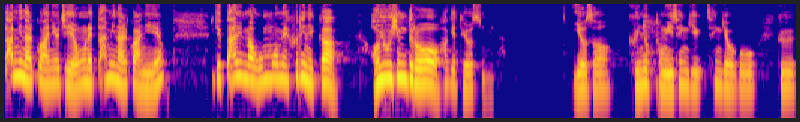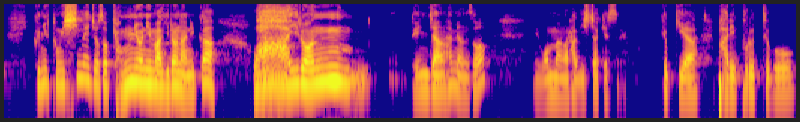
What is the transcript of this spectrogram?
땀이 날 거 아니에요? 제 영혼에 땀이 날 거 아니에요? 이렇게 땀이 막 온몸에 흐르니까 어휴 힘들어 하게 되었습니다. 이어서 근육통이 생기, 생겨고 그 근육통이 심해져서 경련이 막 일어나니까 와 이런 된장 하면서 원망을 하기 시작했어요. 급기야 발이 부르트고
